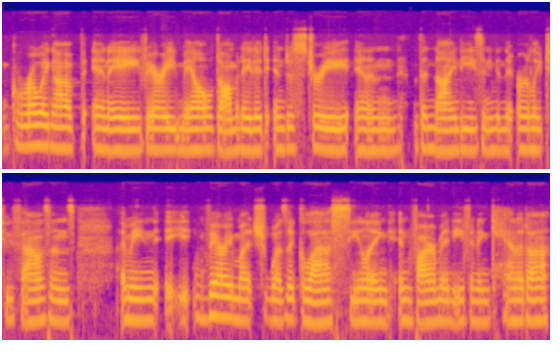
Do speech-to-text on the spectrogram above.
of growing up in a very male dominated industry in the 90s and even the early 2000s. I mean, it very much was a glass ceiling environment, even in Canada.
